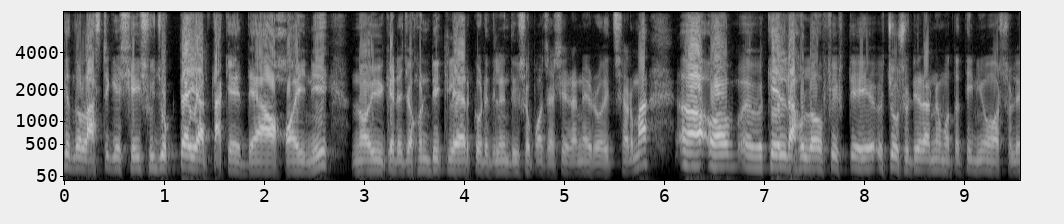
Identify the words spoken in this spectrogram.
কিন্তু লাস্টে গিয়ে সেই সুযোগটাই আর তাকে দেওয়া হয়নি। নয় উইকেটে যখন ডিক্লেয়ার করে দিলেন দুইশো পঁচাশি রানে রোহিত শর্মা কেল রাহুলও ফিফটি চৌষট্টি রানের মতো তিনিও আসলে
